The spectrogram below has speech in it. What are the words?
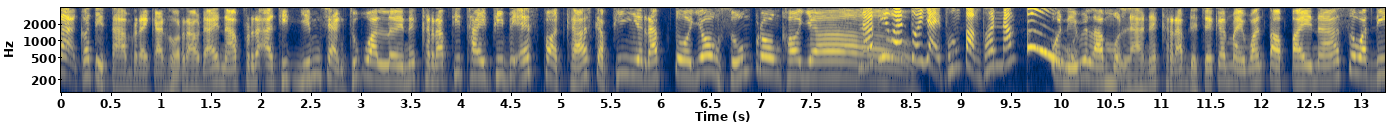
ล่ะ ก็ติดตามรายการของเราได้นะ พระอาทิตย์ยิ้มแฉ่งทุกวันเลยนะครับ ที่ไทย PBS Podcast กับพี่รับตัวโยงสูงโปร่งคอยาวแล้วพี่วันตัวใหญ่พุงป่องเพิ่นน้ำปูวันนี้เวลาหมดแล้วนะครับ เดี๋ยวเจอกันใหม่วันต่อไปนะ สวัสดี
